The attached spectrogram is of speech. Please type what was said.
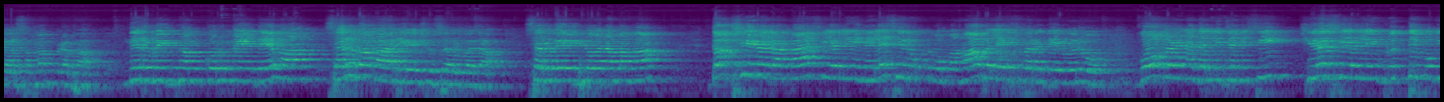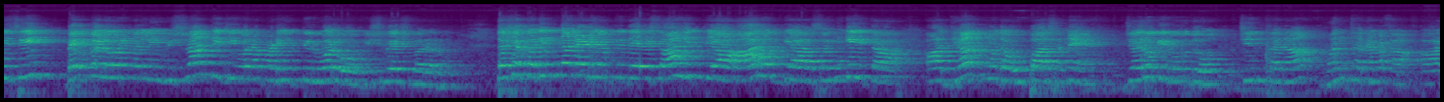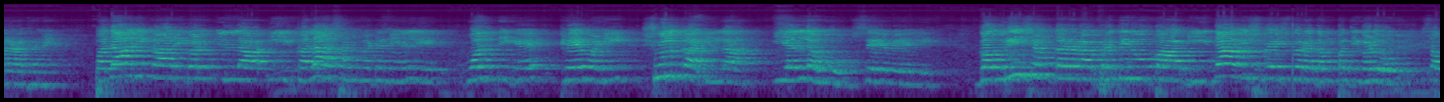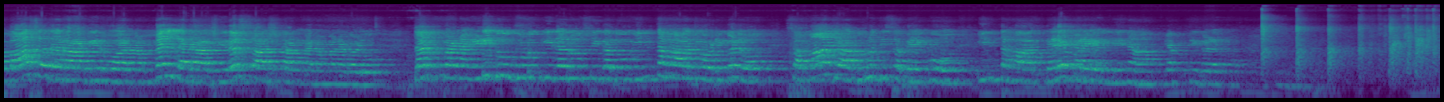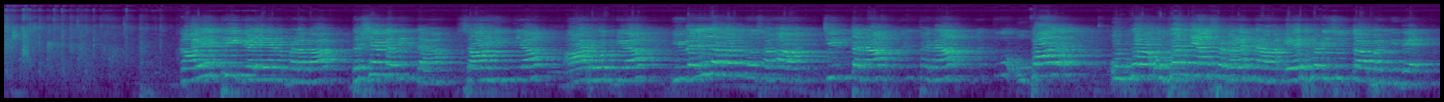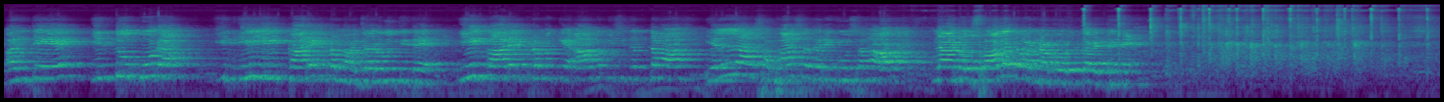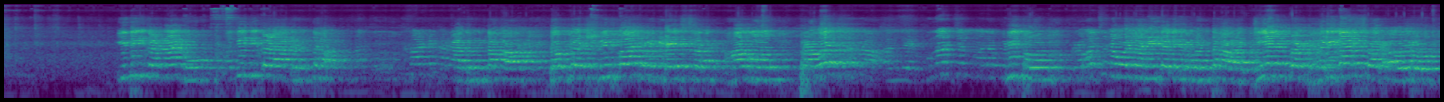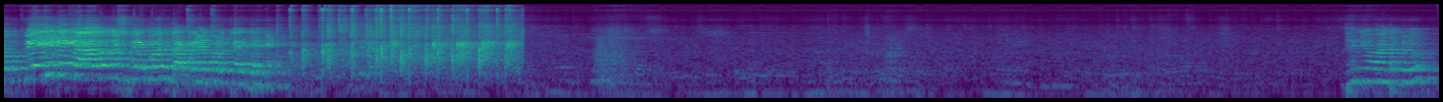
ಸಮಪ್ರಭ. ನಿರ್ವಿಘ್ನಂ ಕುರು ಮೇ ದೇವ, ಸರ್ವ ಕಾರ್ಯೇಷು ಸರ್ವದ. ಸರ್ವೇಭ್ಯೋ ನಮಃ. ದಕ್ಷಿಣದ ಕಾಶಿಯಲ್ಲಿ ನೆಲೆಸಿರುವ ಮಹಾಬಲೇಶ್ವರ ದೇವರು. ಗೋಕರ್ಣದಲ್ಲಿ ಜನಿಸಿ, ಶಿರಸಿಯಲ್ಲಿ ವೃತ್ತಿ ಮುಗಿಸಿ, ಬೆಂಗಳೂರಿನಲ್ಲಿ ವಿಶ್ರಾಂತಿ ಜೀವನ ಪಡೆಯುತ್ತಿರುವರು ವಿಶ್ವೇಶ್ವರರು. ದಶಕದಿಂದ ನಡೆಯುತ್ತಿದೆ ಸಾಹಿತ್ಯ, ಆರೋಗ್ಯ, ಸಂಗೀತ, ಆಧ್ಯಾತ್ಮದ ಉಪಾಸನೆ. ಜರುಗಿರುವುದು ಚಿಂತನ ಮಂಥನಗಳ ಆರಾಧನೆ. ಪದಾಧಿಕಾರಿಗಳು ಇಲ್ಲ ಈ ಕಲಾ ಸಂಘಟನೆಯಲ್ಲಿ ಒತ್ತಿಗೆ ಠೇವಣಿ ಶುಲ್ಕ ಇಲ್ಲ ಎಲ್ಲವೂ ಸೇವೆಯಲ್ಲಿ. ಗೌರಿ ಶಂಕರರ ಪ್ರತಿರೂಪ ಗೀತಾ ವಿಶ್ವೇಶ್ವರ ದಂಪತಿಗಳು ಸಭಾಸದರಾಗಿರುವ ನಮ್ಮೆಲ್ಲರ ಶಿರಸ್ಸಾಷ್ಟಾಂಗ ನಮನಗಳು. ದರ್ಪಣ ಹಿಡಿದು ಹುಡುಕಿದರೂ ಸಿಗದು ಇಂತಹ ಜೋಡಿಗಳು ಸಮಾಜ ಗುರುತಿಸಬೇಕು. ಇಂತಹ ತೆರೆಮರೆಯಲ್ಲಿನ ವ್ಯಕ್ತಿಗಳನ್ನು ಗಾಯತ್ರಿ ಗೆಳೆಯರ ಬಳಗ, ದಶಕದಿಂದ ಸಾಹಿತ್ಯ, ಆರೋಗ್ಯ, ಇವೆಲ್ಲವನ್ನು ಸಹ ಚಿಂತನ, ಮಂಥನ ಮತ್ತು ಉಪ ಉಪ, ಉಪನ್ಯಾಸಗಳನ್ನ ಏರ್ಪಡಿಸುತ್ತಾ ಬಂದಿದೆ. ಅಂತೆಯೇ ಇಂದು ಕೂಡ ಇ- ಇಲ್ಲಿ ಕಾರ್ಯಕ್ರಮ ಜರುಗುತ್ತಿದೆ ಈ ಕಾರ್ಯಕ್ರಮಕ್ಕೆ ಆಗಮಿಸಿದಂತಹ ಎಲ್ಲ ಸಭಾಸದರಿಗೂ ಸಹ ನಾನು ಸ್ವಾಗತವನ್ನ ಕೋರುತ್ತಾ ಇದ್ದೇನೆ ಇದೀಗ ನಾನು ಅತಿಥಿಗಳಾದಂತಹ ಮತ್ತು ಉದ್ಘಾಟಕರಾದಂತಹ ಡಾಕ್ಟರ್ ಶ್ರೀಪಾದ್ ಹೆಗಡೆ ಸರ್ ಹಾಗೂ ಪ್ರವಚನ ಅಂದ್ರೆ ಪುನರ್ಜನ್ಮದ ಕುರಿತು ಪ್ರವಚನವನ್ನು ನೀಡಲಿರುವಂತಹ G N Bhat Harigar sir ಅವರು ವೇದಿಕೆಗೆ ಆಗಮಿಸಬೇಕು ಅಂತ ಕೇಳ್ಕೊಳ್ತಾ ಇದ್ದೇನೆ ಧನ್ಯವಾದಗಳು ನಮ್ಮ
